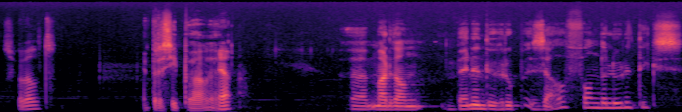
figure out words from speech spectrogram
als je wilt. In principe wel, ja. Ja. Eh, maar dan binnen de groep zelf van de Lunatics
